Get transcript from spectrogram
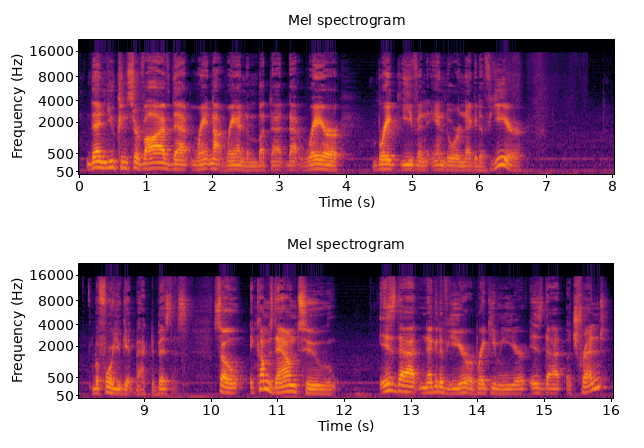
then you can survive that ran, not random, but that that rare break even and or negative year before you get back to business. So it comes down to is that negative year or break even year, is that a trend?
